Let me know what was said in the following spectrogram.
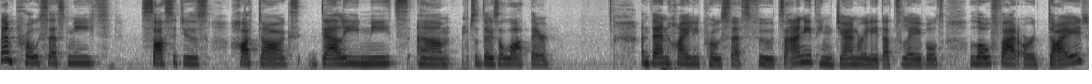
Then processed meat, sausages, hot dogs, deli meats. Um, so there's a lot there and then highly processed foods. Anything generally that's labeled low fat or dyed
